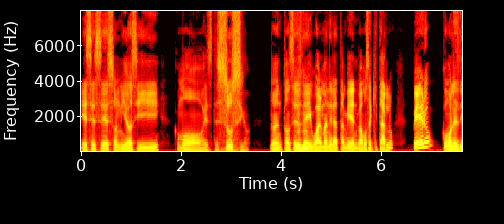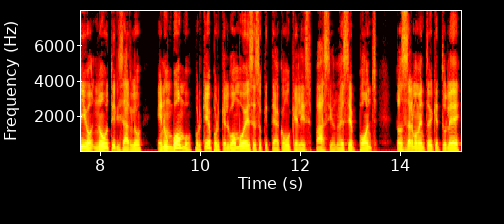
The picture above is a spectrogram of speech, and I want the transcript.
es ese sonido así como este sucio, ¿no? Entonces, de igual manera también vamos a quitarlo, pero como les digo, no utilizarlo en un bombo. ¿Por qué? Porque el bombo es eso que te da como que el espacio, ¿no? Ese punch. Entonces, al momento de que tú le,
